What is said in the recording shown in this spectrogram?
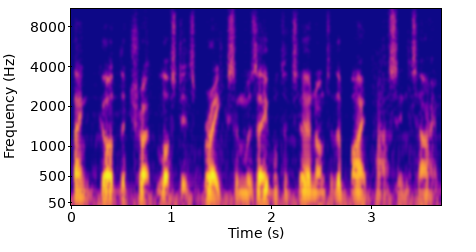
Thank God the truck lost its brakes and was able to turn onto the bypass in time.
